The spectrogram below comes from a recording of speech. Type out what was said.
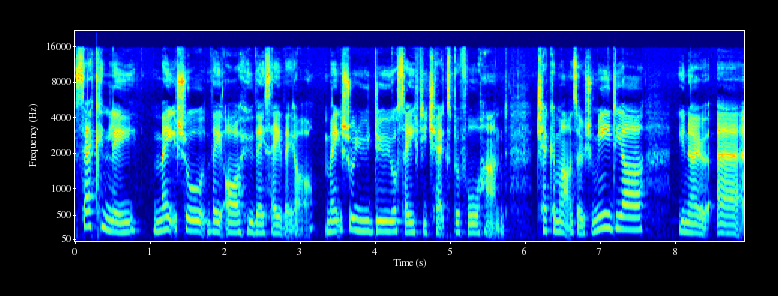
Secondly, make sure they are who they say they are. Make sure you do your safety checks beforehand. Check them out on social media, you know, uh,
